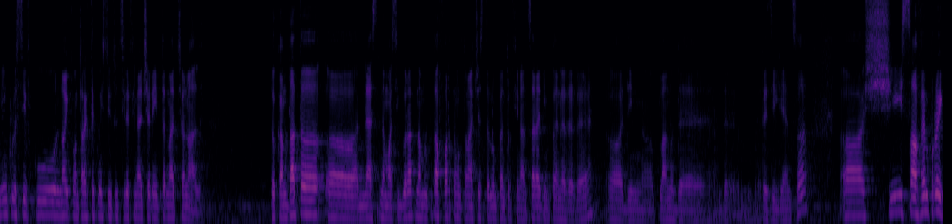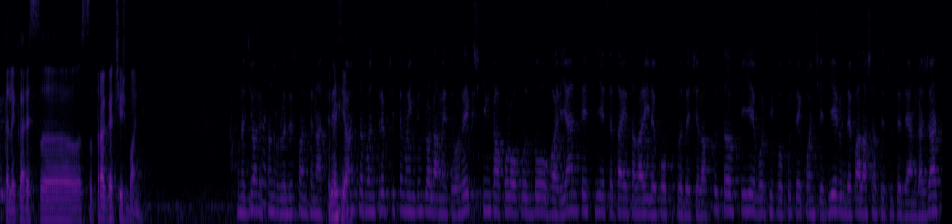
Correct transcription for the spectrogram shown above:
inclusiv cu noi contracte cu instituțiile financiare internaționale. Deocamdată ne-am asigurat, ne-am luptat foarte mult în aceste luni pentru finanțarea din PNRR, din planul de, de reziliență și să avem proiectele care să, să tragă acești bani. Bună ziua, Alexandru Vlădescu, Antena 3. Vreau să vă întreb ce se mai întâmplă la Metrorex. Știm că acolo au fost două variante, fie se taie salariile cu 18%, fie vor fi făcute concedieri undeva la 600 de angajați.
